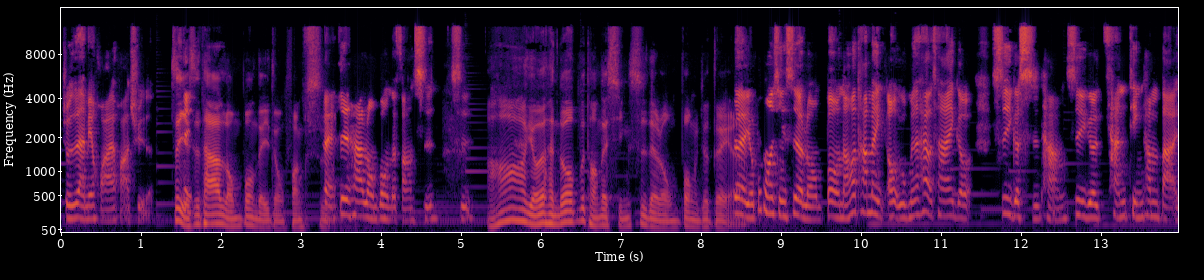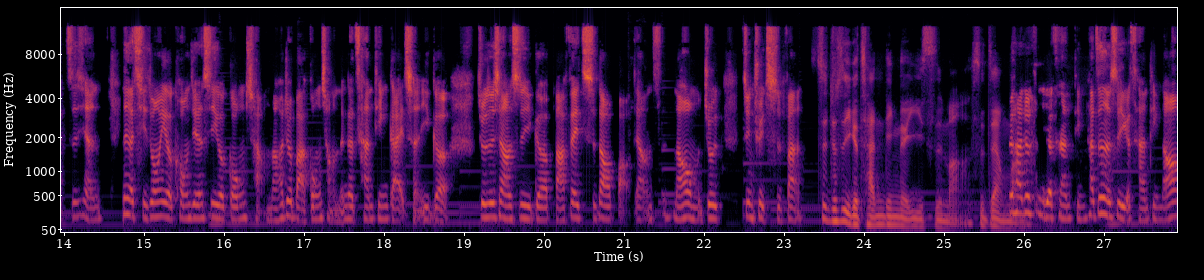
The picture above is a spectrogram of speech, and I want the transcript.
就是在那边滑来滑去的，这也是他龙蹦的一种方式。对，这是他龙蹦的方式，是哦，有了很多不同的形式的龙蹦就对了。对，有不同形式的龙蹦，然后他们哦，我们还有参加一个是一个食堂，是一个餐厅，他们把之前那个其中一个空间是一个工厂，然后就把工厂那个餐厅改成一个，就是像是一个把费吃到饱这样子，然后我们就进去吃饭。这就是一个餐厅的意思吗？是这样吗？对，它就是一个餐厅，它真的是一个餐厅。然后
